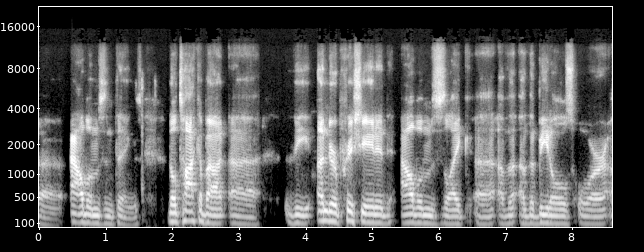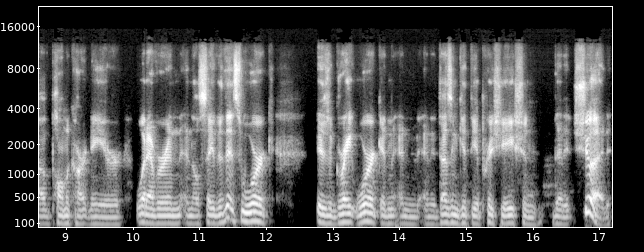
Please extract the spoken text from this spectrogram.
uh, albums and things, they'll talk about uh, the underappreciated albums like uh, of the of the Beatles or of Paul McCartney or whatever, and and they'll say that this work is a great work and and and it doesn't get the appreciation that it should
